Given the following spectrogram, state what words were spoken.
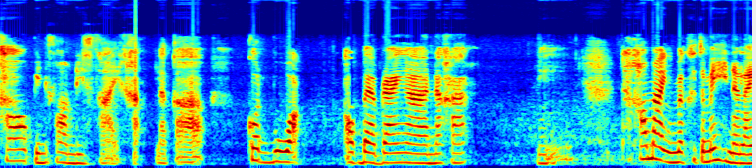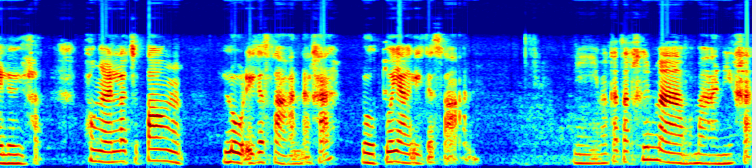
เข้า Print Form Design ค่ะ แล้วก็กดบวกออกแบบรายงานนะคะ นี่ถ้าเข้ามาอย่างนี้มันคือจะไม่เห็นอะไรเลยค่ะ เพราะงั้นเราจะต้องโหลดเอกสารนะคะ โหลดตัวอย่างเอกสาร นี่มันก็จะขึ้นมาประมาณนี้ค่ะ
